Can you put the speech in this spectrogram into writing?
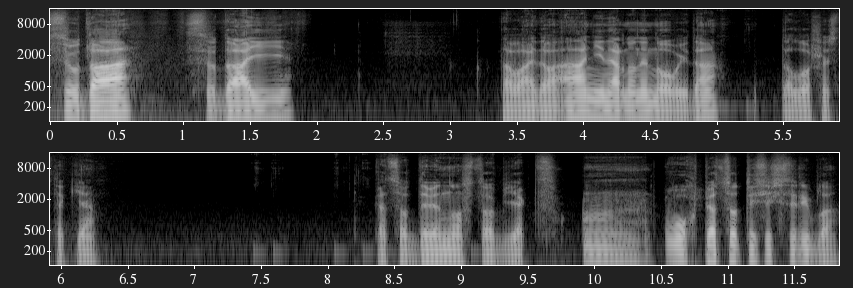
Сюди. Сюди її. Давай, давай. А, ні, наверно, не новий, да? Дало щось таке. 590 об'єкт. Ох, 500 тисяч срібла.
